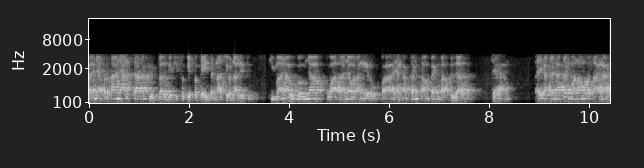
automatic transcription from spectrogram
banyak pertanyaan secara global di fakir-fakir internasional itu. Gimana hukumnya puasanya orang Eropa yang kadang sampai 14 jam. Tapi kadang-kadang malah mau tangan.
